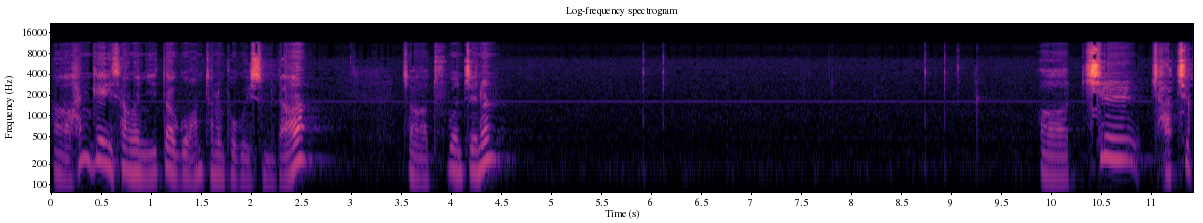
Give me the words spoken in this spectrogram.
어, 한개 이상은 있다고 헌터는 보고 있습니다. 자, 두 번째는 어, 7 좌측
